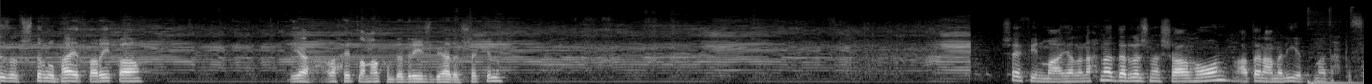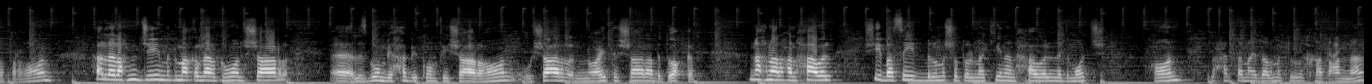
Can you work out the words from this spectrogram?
اذا بتشتغلوا بهاي الطريقة. يا راح يطلع معكم تدريج بهذا الشكل. شايفين معي؟ هلا نحن درجنا الشعر هون. أعطينا عملية ما تحت الصفر هون. هلا رح نجي مثل ما قلنا لكم هون الشعر آه الزبون بيحب يكون في شعر هون وشعر نوعية الشعرة بتوقف. نحن رح نحاول شيء بسيط بالمشط والماكينة نحاول ندمج هون لحتى ما يضل مثل الخط عنا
